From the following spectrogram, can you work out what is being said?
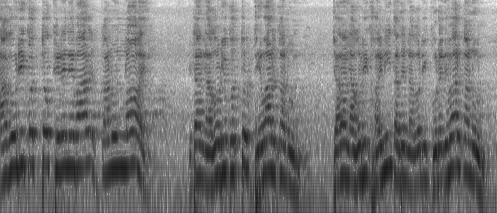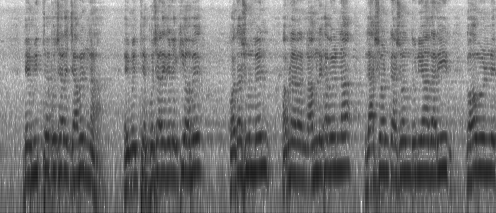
নাগরিকত্ব কেড়ে নেবার কানুন নয়, এটা নাগরিকত্ব দেওয়ার কানুন। যারা নাগরিক হয়নি, তাদের নাগরিক করে দেওয়ার কানুন। এই মিথ্যে প্রচারে যাবেন না। এই মিথ্যে প্রচারে গেলে কি হবে? কথা শুনবেন, আপনারা নাম লেখাবেন না। রেশন ট্যাশন দুনিয়াদারির গভর্নমেন্টের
